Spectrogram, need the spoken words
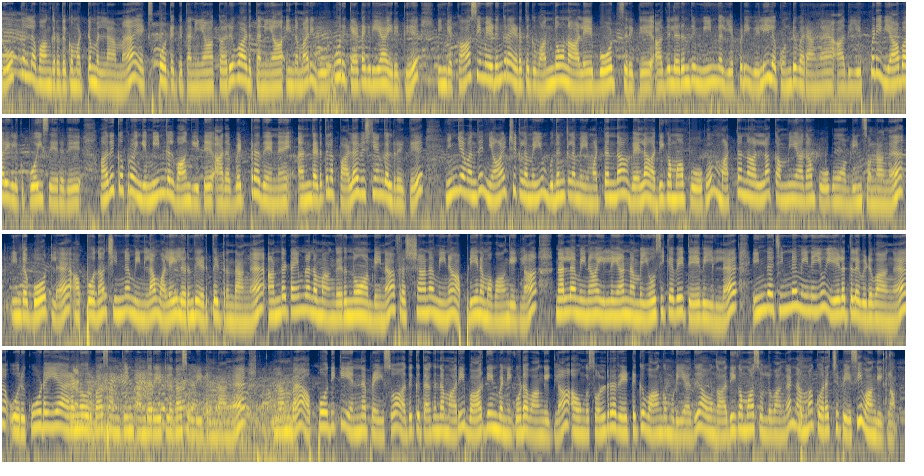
லோக்கலில் வாங்குறதுக்கு மட்டும் இல்லாமல் எக்ஸ்போர்ட்டுக்கு தனியாக கருவாடு தனியாக இந்த மாதிரி ஒவ்வொரு கேட்டகரியாக இருக்குது இங்கே காசிமேடுங்கிற இடத்துக்கு வந்தோனாலே போட்ஸ் இருக்குது அதிலிருந்து மீன்கள் எப்படி வெளியில் கொண்டு வராங்க அது எப்படி வியாபாரிகளுக்கு போய் சேருது அதுக்கப்புறம் இங்கே மீன்கள் வாங்கிட்டு அதை வெட்டுறதுன்னு அந்த இடத்துல பல விஷயங்கள் இருக்குது இங்கே வந்து ஞாயிற்றுக்கிழமையும் புதன்கிழமையும் மட்டும்தான் விலை அதிகமாக போகும். மற்ற நாள்லாம் கம்மியாக தான் போகும் அப்படின்னு சொன்னாங்க. இந்த போட்டில் அப்போது தான் சின்ன மீன்லாம் வலையிலிருந்து எடுத்துகிட்டு இருந்தாங்க. அந்த டைமில் நம்ம அங்கே இருந்தோம் அப்படின்னா ஃப்ரெஷ்ஷான மீனை அப்படியே நம்ம வாங்கிக்கலாம். நல்ல மீனா இல்லையான்னு நம்ம யோசிக்கவே தேவையில்லை. இந்த சின்ன மீனையும் ஏலத்தில் விடுவாங்க. ஒரு கூடையே அறநூறுபா சம்திங் அந்த ரேட்டில் தான் சொல்லிட்டு இருந்தாங்க. நம்ம அப்போதைக்கு என்ன ப்ரைஸோ அதுக்கு தகுந்த மாதிரி பார்கெயின் பண்ணி கூட வாங்கிக்கலாம். அவங்க சொல்கிற ரேட்டுக்கு வாங்க முடியாது. அவங்க அதிகமாக சொல்லுவாங்க. நம்ம குறைச்சி பேசி வாங்கிக்கலாம்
